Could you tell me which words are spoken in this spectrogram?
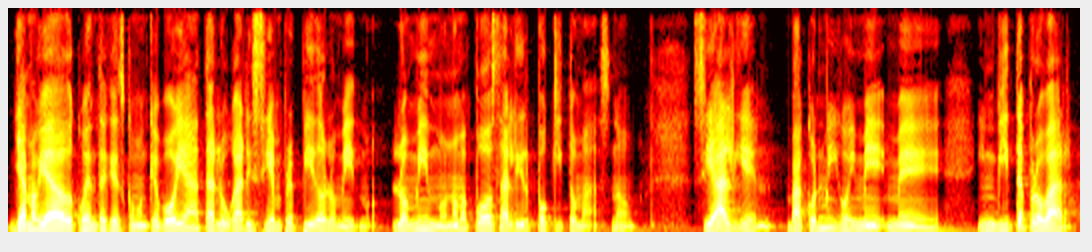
ya me había dado cuenta que es como que voy a tal lugar y siempre pido lo mismo, lo mismo, no me puedo salir poquito más, ¿no? Si alguien va conmigo y me, me invita a probar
